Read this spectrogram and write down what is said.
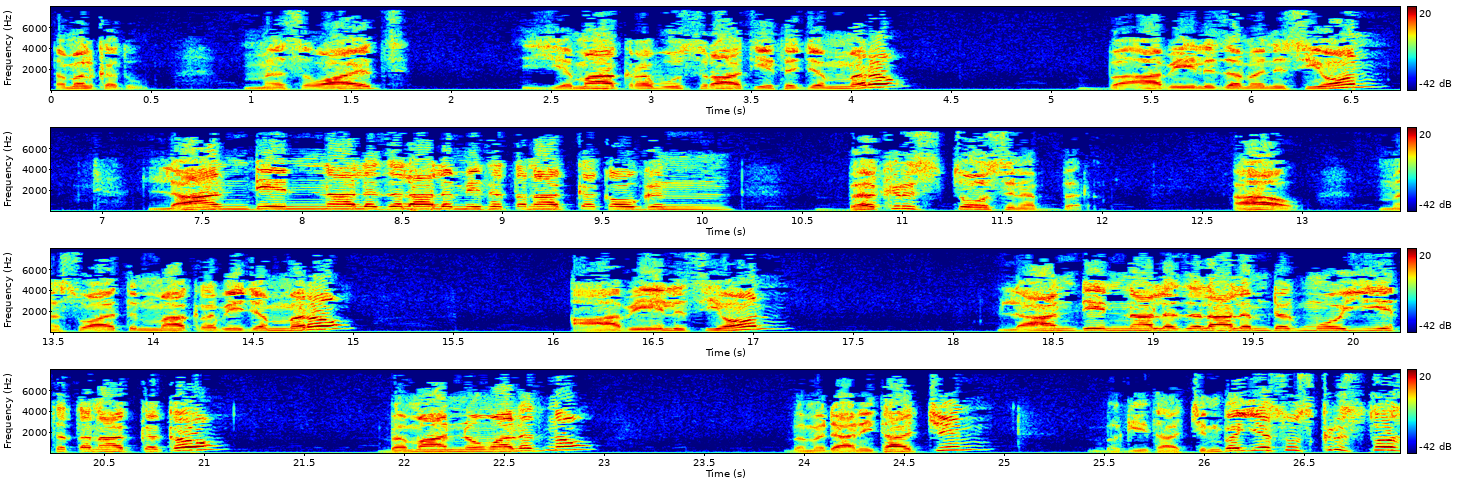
ተመልከቱ መሥዋዕት የማቅረቡ ሥርዓት የተጀመረው በአቤል ዘመን ሲሆን ለአንዴና ለዘላለም የተጠናቀቀው ግን በክርስቶስ ነበር። አው መሥዋዕትን ማቅረብ የጀመረው አቤል ሲሆን ለአንዴና ለዘላለም ደግሞ ይህ የተጠናቀቀው በማን ነው ማለት ነው? በመድኃኒታችን በጌታችን በኢየሱስ ክርስቶስ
